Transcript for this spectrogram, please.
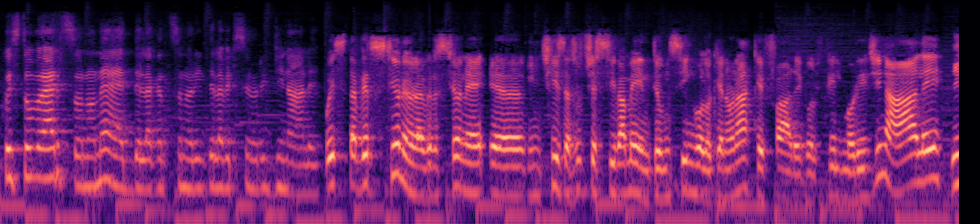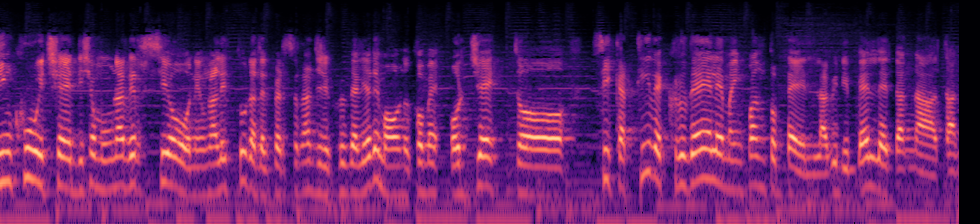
questo verso non è della canzone della versione originale. Questa versione una versione eh, incisa successivamente, un singolo che non ha a che fare col film originale, in cui c'è diciamo una versione, una lettura del personaggio di Crudelia Demon come oggetto sì, cattiva e crudele, ma in quanto bella, quindi bella e dannata,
